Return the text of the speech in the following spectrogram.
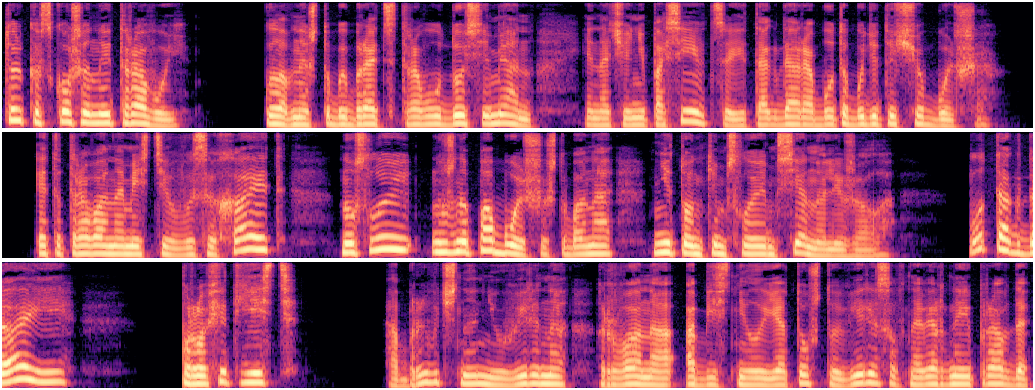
только скошенной травой. Главное, чтобы брать траву до семян, иначе не посеются, и тогда работа будет еще больше. Эта трава на месте высыхает, но слой нужно побольше, чтобы она не тонким слоем сена лежала. Вот тогда и профит есть. Обрывочно, неуверенно, рвано объяснила я то, что Вересов, наверное, и правда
